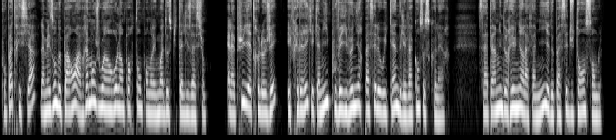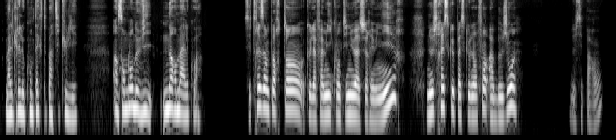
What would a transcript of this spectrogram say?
Pour Patricia, la maison de parents a vraiment joué un rôle important pendant les mois d'hospitalisation. Elle a pu y être logée et Frédéric et Camille pouvaient y venir passer le week-end et les vacances scolaires. Ça a permis de réunir la famille et de passer du temps ensemble, malgré le contexte particulier. Un semblant de vie normale, quoi. C'est très important que la famille continue à se réunir, ne serait-ce que parce que l'enfant a besoin de ses parents,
